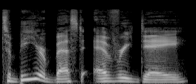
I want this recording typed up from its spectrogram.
To be your best every day,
